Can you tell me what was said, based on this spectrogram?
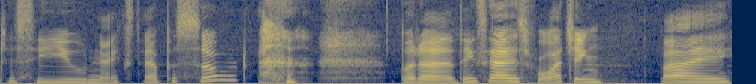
to see you next episode. but uh, thanks guys for watching. Bye!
